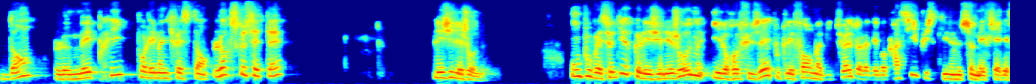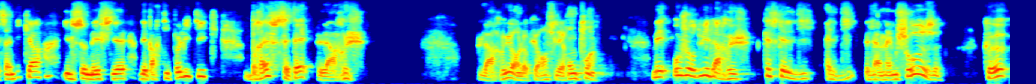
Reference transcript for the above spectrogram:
dans le mépris pour les manifestants. Lorsque c'était les Gilets jaunes, on pouvait se dire que les Gilets jaunes, ils refusaient toutes les formes habituelles de la démocratie, puisqu'ils se méfiaient des syndicats, ils se méfiaient des partis politiques. Bref, c'était la rue. La rue, en l'occurrence, les ronds-points. Mais aujourd'hui, la rue, qu'est-ce qu'elle dit? Elle dit la même chose que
